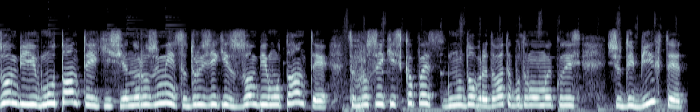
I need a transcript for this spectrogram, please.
зомбі-мутанти якісь, я не розумію. Це друзі, якісь зомбі-мутанти. Це просто якийсь капець. Ну добре, давайте будемо ми кудись сюди бігти.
